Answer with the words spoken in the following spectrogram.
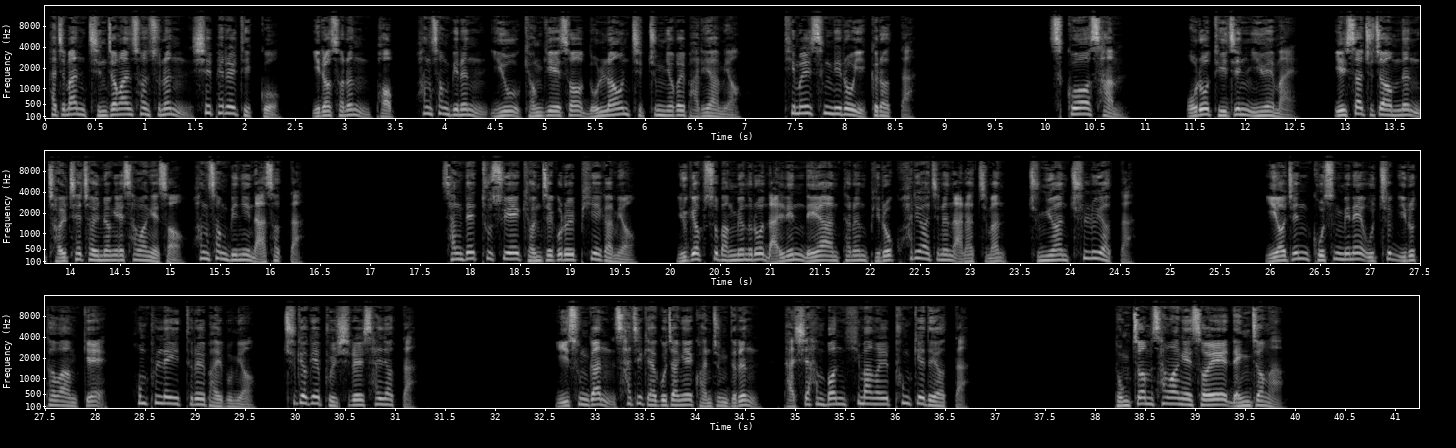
하지만 진정한 선수는 실패를 딛고 일어서는 법, 황성빈은 이후 경기에서 놀라운 집중력을 발휘하며 팀을 승리로 이끌었다. 스코어 3. 5로 뒤진 2회 말, 일사주자 없는 절체절명의 상황에서 황성빈이 나섰다. 상대 투수의 견제구를 피해가며 유격수 방면으로 날린 내야 안타는 비록 화려하지는 않았지만 중요한 출루였다. 이어진 고승민의 우측 2루타와 함께 홈플레이트를 밟으며 추격의 불씨를 살렸다. 이 순간 사직 야구장의 관중들은 다시 한번 희망을 품게 되었다. 동점 상황에서의 냉정함.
